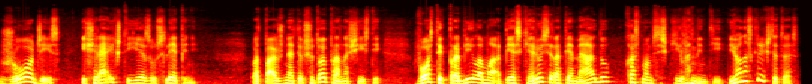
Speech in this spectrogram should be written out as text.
žodžiais išreikšti Jėzaus slėpinį. Vat, pavyzdžiui, net ir šitoj pranašystėje vos tik prabylama apie skerius ir apie medų, kas mums iškyla mintį? Jonas Krikštytojas.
